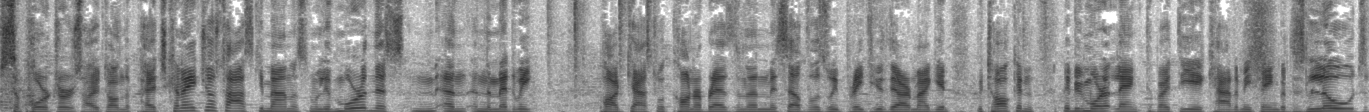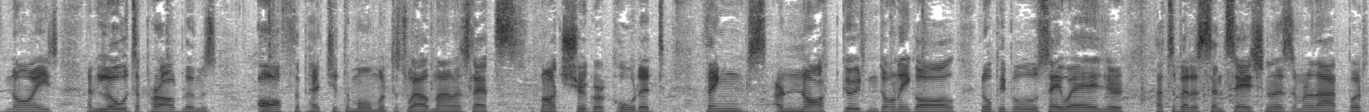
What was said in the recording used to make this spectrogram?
supporters out on the pitch. Can I just ask you, Manus, we'll have more in this in, in the midweek podcast with Conor Breslin and myself as we preview the Armagh game. We're talking maybe more at length about the academy thing, but there's loads of noise and loads of problems off the pitch at the moment as well, Manus. Let's not sugarcoat it. Things are not good in Donegal. No people will say, well, that's a bit of sensationalism or that, but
